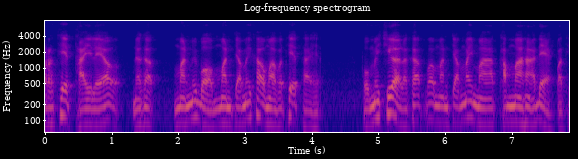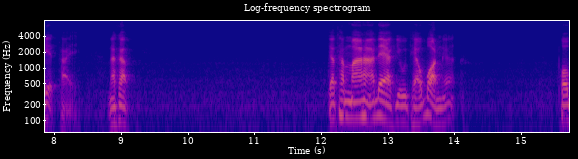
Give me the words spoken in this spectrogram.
ประเทศไทยแล้วนะครับ มันไม่บอกมันจะไม่เข้ามาประเทศไทย ผมไม่เชื่อหรอกครับ ว่ามันจะไม่มาทำมาหาแดกประเทศไทยนะครับ จะทำมาหาแดกอยู่แถวบ่อนเนี่ยผม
